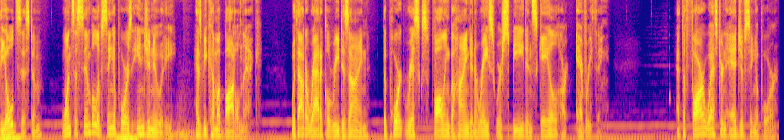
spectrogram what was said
The old system, once a symbol of Singapore's ingenuity, has become a bottleneck. Without a radical redesign, the port risks falling behind in a race where speed and scale are everything. At the far western edge of Singapore,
